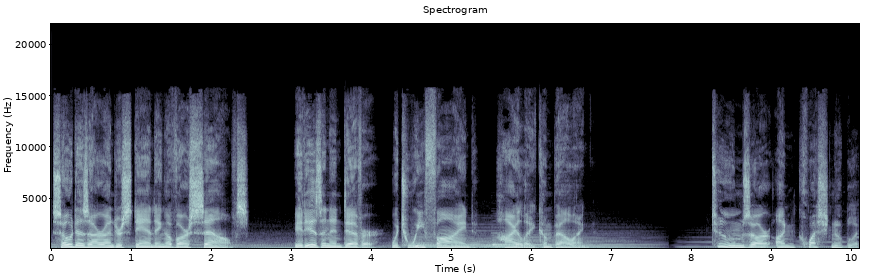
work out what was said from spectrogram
so does our understanding of ourselves. It is an endeavor which we find highly compelling. Tombs are unquestionably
